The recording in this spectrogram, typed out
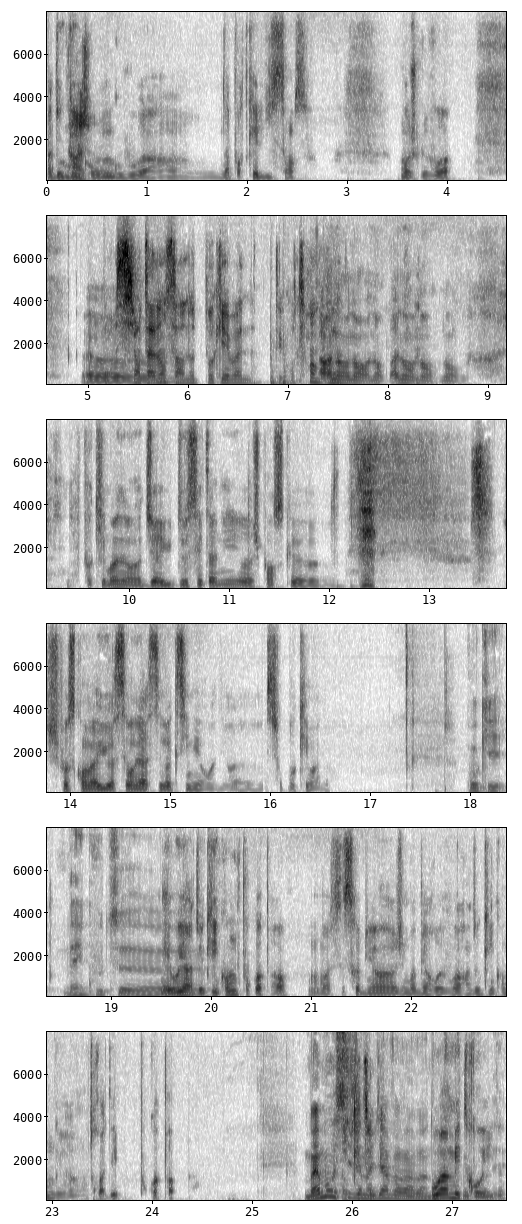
Un Donkey Kong ou n'importe quelle licence. Moi, je le vois. si on t'annonce un autre Pokémon, t'es content Ah non, non, non, bah non, non, non. Les Pokémon, on a déjà eu deux cette année. Euh, je pense que. je pense qu'on a eu assez, on est assez vacciné, on va dire, euh, sur Pokémon. Ok, bah écoute. Euh, Mais oui, un Donkey Kong, pourquoi pas Moi, ce serait bien, j'aimerais bien revoir un Donkey Kong en 3D, pourquoi pas bah, Moi aussi, j'aimerais bien voir un. Ou un Metroid.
